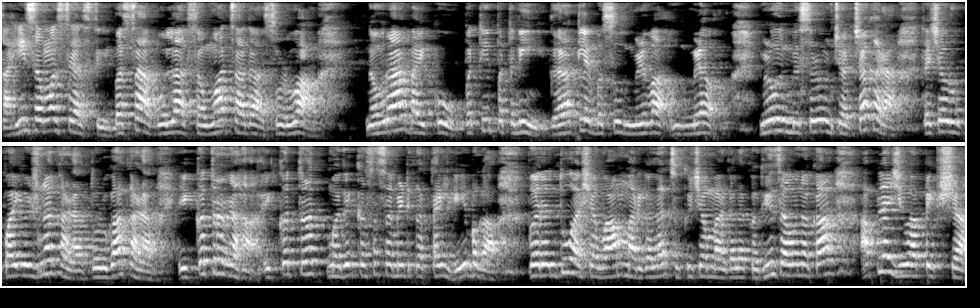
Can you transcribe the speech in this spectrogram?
काही समस्या असतील बसा बोला संवाद साधा सोडवा नवरा बायको पती पत्नी घरातले बसून मिळवा मिळ मिळून मिसळून चर्चा करा त्याच्यावर उपाययोजना काढा तोडगा काढा एकत्र राहा. एकत्रमध्ये कसं समेट करता येईल हे बघा. परंतु अशा वाम मार्गाला चुकीच्या मार्गाला कधी जाऊ नका. आपल्या जीवापेक्षा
